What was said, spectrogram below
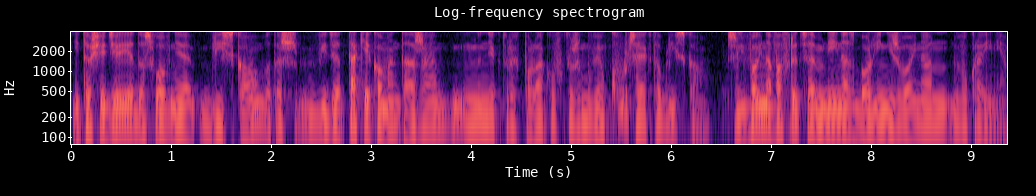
I to się dzieje dosłownie blisko, bo też widzę takie komentarze, niektórych Polaków, którzy mówią, kurczę, jak to blisko. Czyli wojna w Afryce mniej nas boli niż wojna w Ukrainie.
